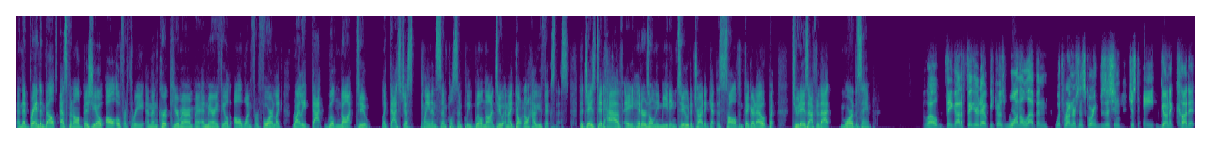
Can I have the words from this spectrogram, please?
And then Brandon Belt, Espinal, Biggio, all 0 for 3. And then Kirk Kiermaier and Merrifield, all 1 for 4. Like, Riley, that will not do. Like that's just plain and simple, simply will not do. And I don't know how you fix this. The Jays did have a hitters only meeting too to try to get this solved and figured out. But two days after that, more of the same. Well, they got to figure it out because 111 with runners in scoring position just ain't going to cut it.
